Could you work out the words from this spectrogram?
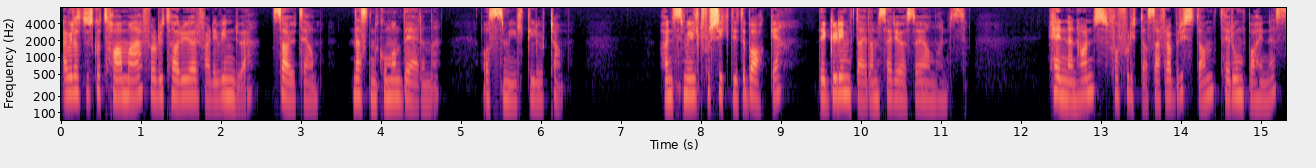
Jeg vil at du skal ta meg før du tar og gjør ferdig vinduet, sa hun til ham, nesten kommanderende, og smilte lurt ham. Han smilte forsiktig tilbake, det glimta i de seriøse øynene hans. Hendene hans forflytta seg fra brystene til rumpa hennes,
